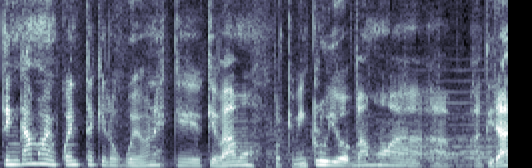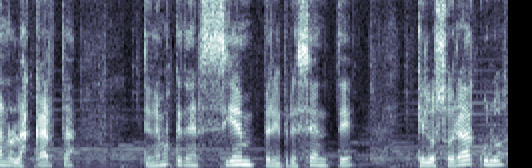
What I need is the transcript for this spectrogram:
tengamos en cuenta que los hueones que, que vamos, porque me incluyo, vamos a, a, a tirarnos las cartas, tenemos que tener siempre presente que los oráculos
